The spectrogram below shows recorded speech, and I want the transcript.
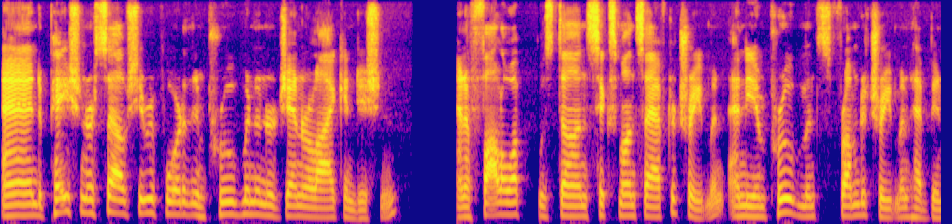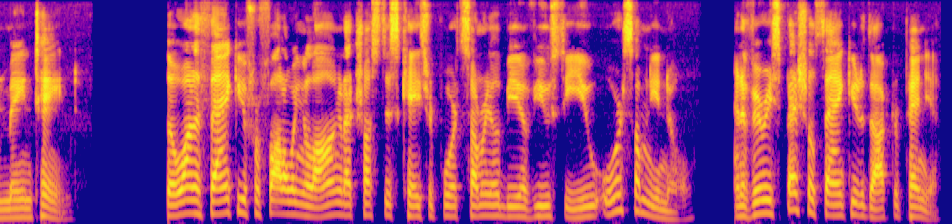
And the patient herself, she reported improvement in her general eye condition, and a follow up was done six months after treatment, and the improvements from the treatment have been maintained. So I want to thank you for following along, and I trust this case report summary will be of use to you or someone you know. And a very special thank you to Dr. Pena.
